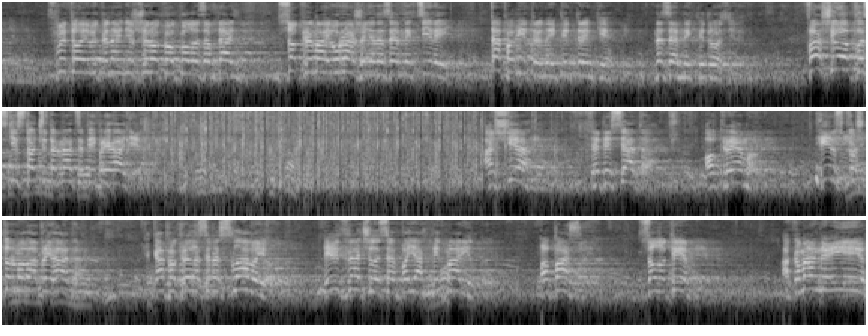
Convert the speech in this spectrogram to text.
з метою виконання широкого кола завдань, зокрема й ураження наземних цілей та повітряної підтримки наземних підрозділів. Ваші оплески 114-й бригаді. А ще це 10-та окремо гірсько-штурмова бригада, яка покрила себе славою і відзначилася в боях під Мар'їнкою, Попасною, Золотим. А командує її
